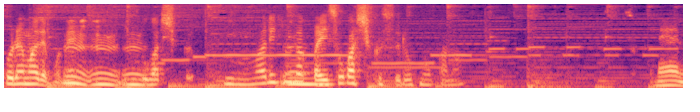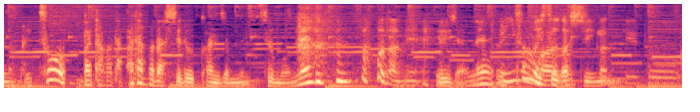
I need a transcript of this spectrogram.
これまでもね、うんうん忙しく、うん、割とだから忙しくする方かな、ね、なんかいつもバタバタバタバタしてる感じもするもんね。そうだね。ゆりちゃんね。いつも忙しい。っていうと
